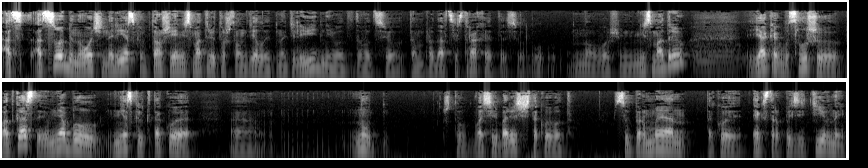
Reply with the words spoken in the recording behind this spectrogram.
Ос- особенно очень резко, потому что я не смотрю то, что он делает на телевидении, вот это вот все, там продавцы страха, это все, ну, в общем, не смотрю. Я как бы слушаю подкасты, и у меня был несколько такое э, ну, что Василий Борисович такой вот супермен, такой экстра позитивный.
